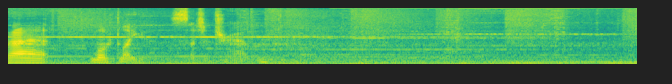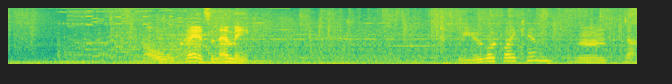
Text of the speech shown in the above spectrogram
that looked like such a trap. Oh, hey, it's an Emmy. Do you look like him? Hmm, not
